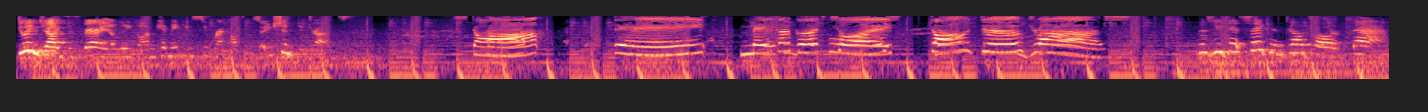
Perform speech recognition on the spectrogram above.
doing drugs is very illegal and can make you super unhealthy, so you shouldn't do drugs. Stop. Think. Make a good choice. Don't do drugs. Because you get sick and drugs are bad.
